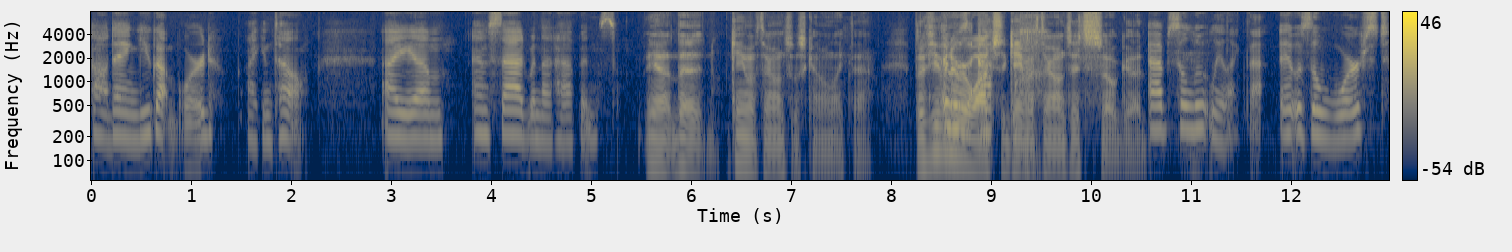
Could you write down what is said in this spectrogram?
oh dang you got bored I can tell I um am sad when that happens Yeah, the Game of Thrones was kind of like that. But if you've It never watched the Game of Thrones, it's so good. absolutely like that it was the worst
